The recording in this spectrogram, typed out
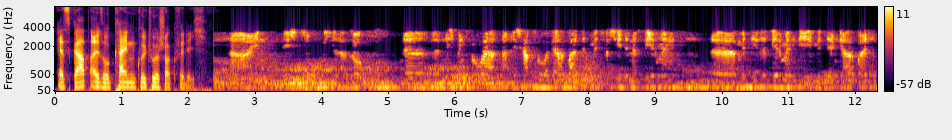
Es gab also keinen Kulturschock für dich? Nein, nicht so viel. Also äh, ich bin früher, ich habe früher gearbeitet mit verschiedenen Firmen äh, mit diesen Firmen, die mit denen gearbeitet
